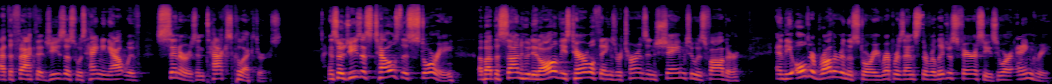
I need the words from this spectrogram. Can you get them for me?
at the fact that Jesus was hanging out with sinners and tax collectors. And so Jesus tells this story about the son who did all of these terrible things, returns in shame to his father. And the older brother in the story represents the religious Pharisees who are angry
